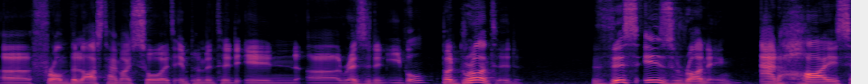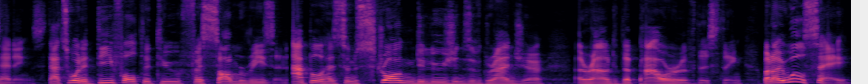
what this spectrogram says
uh, from the last time I saw it implemented in uh, Resident Evil. But granted, this is running at high settings. That's what it defaulted to for some reason. Apple has some strong delusions of grandeur around the power of this thing, but I will say,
